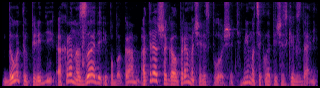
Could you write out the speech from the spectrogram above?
Доты впереди, охрана сзади и по бокам. Отряд шагал прямо через площадь, мимо циклопических зданий.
